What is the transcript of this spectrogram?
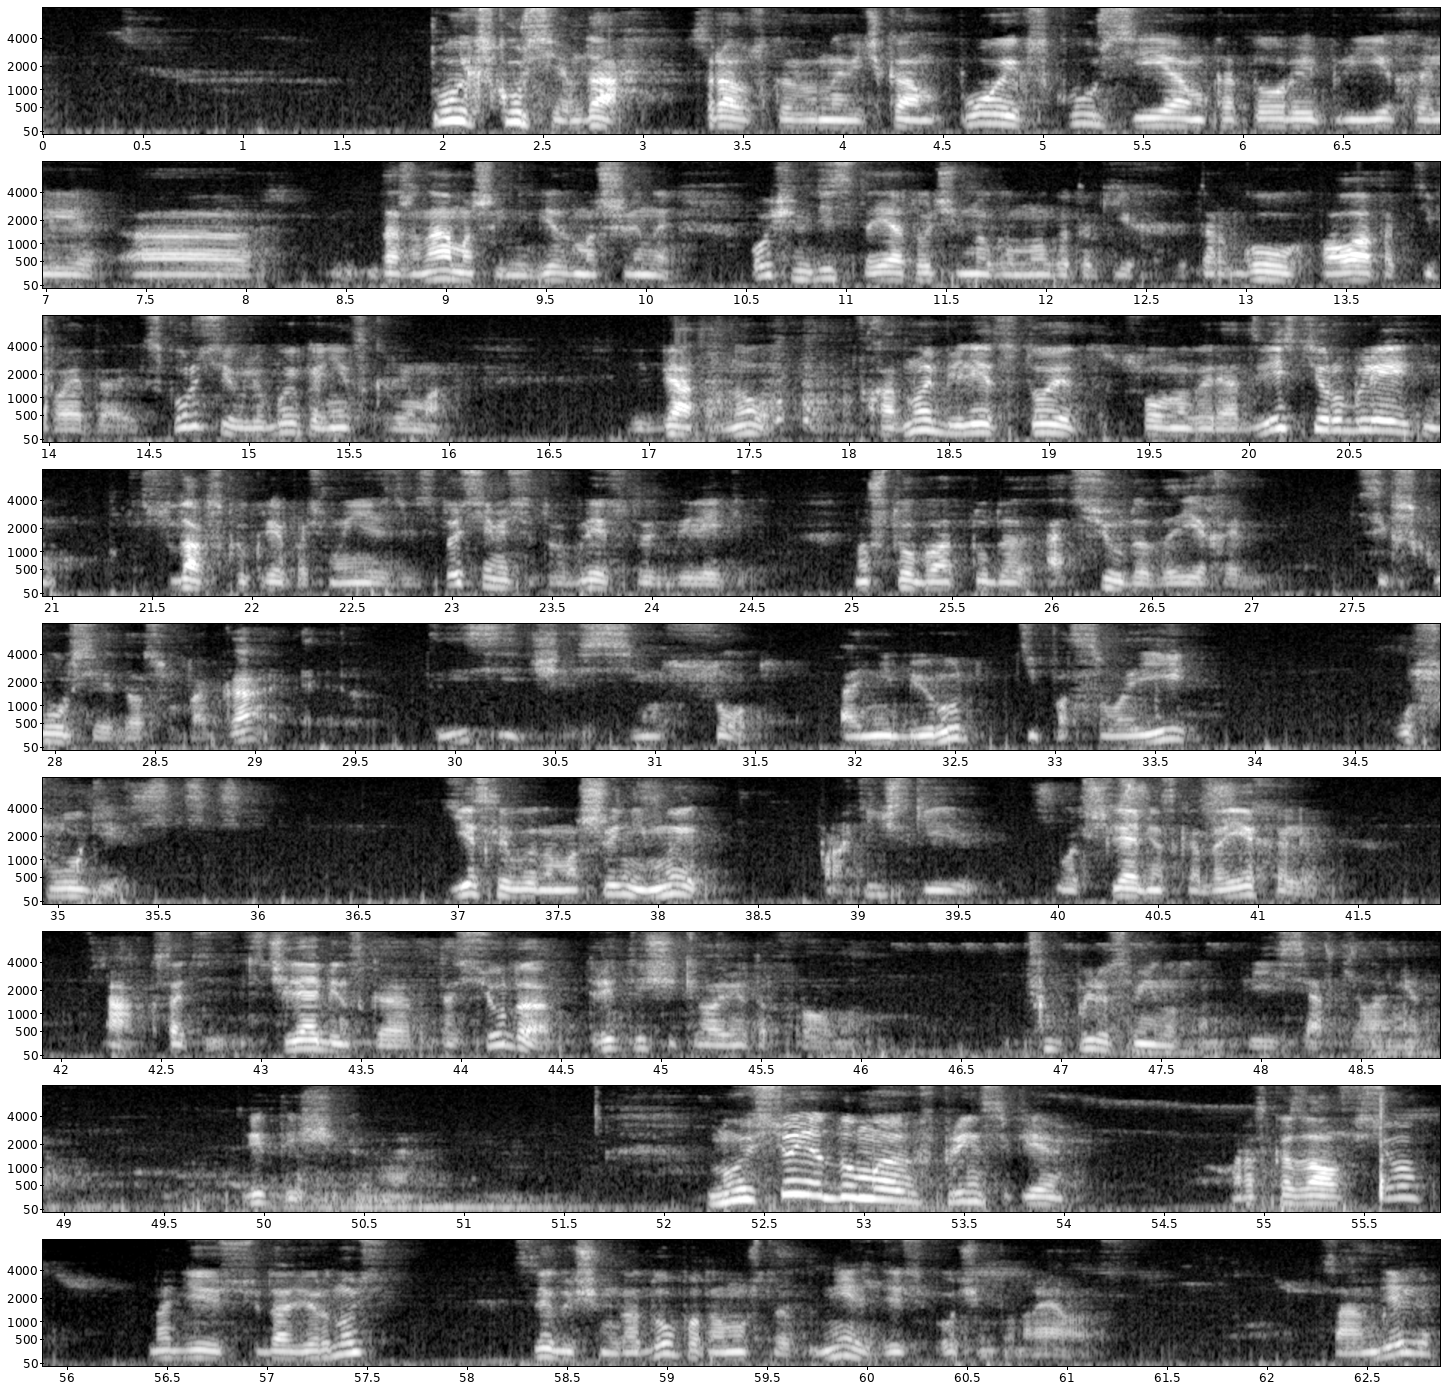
По экскурсиям, да, сразу скажу новичкам, по экскурсиям, которые приехали э, даже на машине, без машины. В общем, здесь стоят очень много-много таких торговых палаток, типа это экскурсии в любой конец Крыма. Ребята, ну, входной билет стоит, условно говоря, 200 рублей. Ну, в Судакскую крепость мы ездили, 170 рублей стоит билетик. Но чтобы оттуда, отсюда доехать с экскурсией до Судака, это 1700. Они берут, типа, свои услуги. Если вы на машине, мы практически вот с Челябинска доехали. А, кстати, с Челябинска до сюда 3000 километров ровно. Плюс-минус там 50 километров. 3000 км. Ну и все, я думаю, в принципе, рассказал все. Надеюсь, сюда вернусь в следующем году, потому что мне здесь очень понравилось. На самом деле.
